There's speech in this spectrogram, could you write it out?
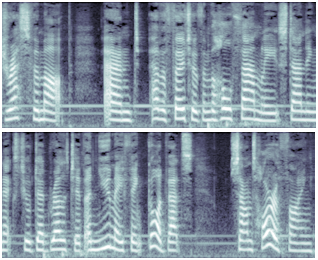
dress them up, and have a photo of them, the whole family standing next to your dead relative, and you may think, God, that's sounds horrifying. You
